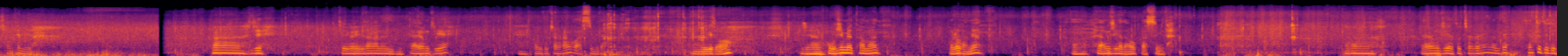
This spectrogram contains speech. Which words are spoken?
상태입니다. 아, 이제 저희가 예상하는 야영지에 예, 거의 도착을 한 것 같습니다. 아, 여기서 이제 한 50m만 걸어가면 어, 야영지가 나올 것 같습니다. 아, 야영지에 도착을 했는데 텐트들이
